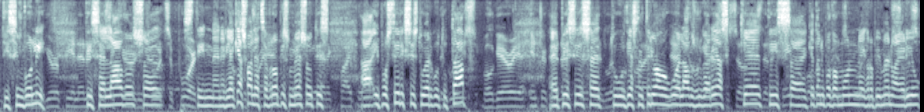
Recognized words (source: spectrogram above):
τη συμβολή της Ελλάδος ε, στην ενεργειακή ασφάλεια της Ευρώπης μέσω της υποστήριξης του έργου του ΤΑΠ, επίσης του Διαστητηρίου Αγωγού Ελλάδο-Βουλγαρία και των υποδομών υγροποιημένου αερίου,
